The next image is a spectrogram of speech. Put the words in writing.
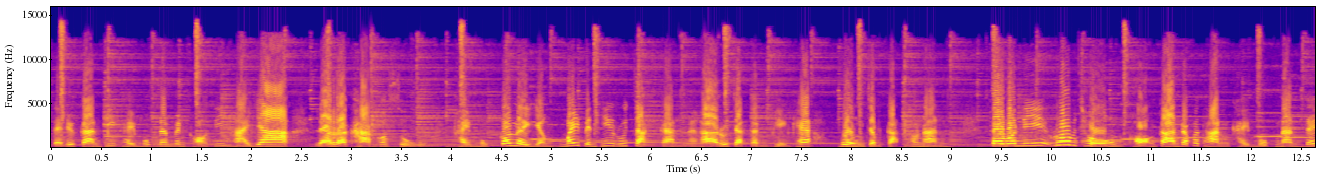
แต่ด้วยการที่ไข่มุกนั้นเป็นของที่หายาก และราคาก็สูง ไข่มุกก็เลยยังไม่เป็นที่รู้จักกันนะคะ รู้จักกันเพียงแค่วงจำกัดเท่านั้น แต่วันนี้รูปโฉมของการรับประทานไข่มุกนั้นได้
